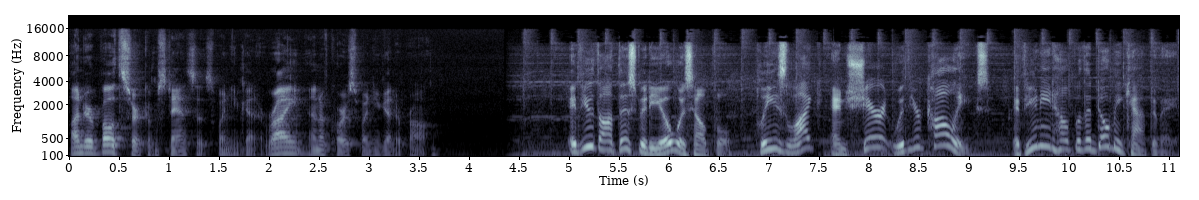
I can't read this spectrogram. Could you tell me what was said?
under both circumstances, when you get it right and of course when you get it wrong. If you thought this video was helpful, please like and share it with your colleagues. If you need help with Adobe Captivate,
